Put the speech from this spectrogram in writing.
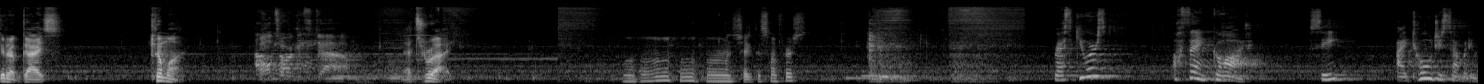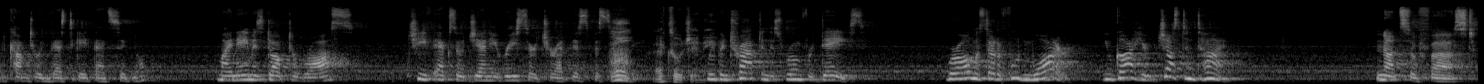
Get up, guys. Come on. All targets down. That's right. Uh-huh. Let's check this one first. Rescuers? Oh, thank God. See? I told you somebody would come to investigate that signal. My name is Dr. Ross, Chief ExoGeni Researcher at this facility. ExoGeni. We've been trapped in this room for days. We're almost out of food and water. You got here just in time. Not so fast.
